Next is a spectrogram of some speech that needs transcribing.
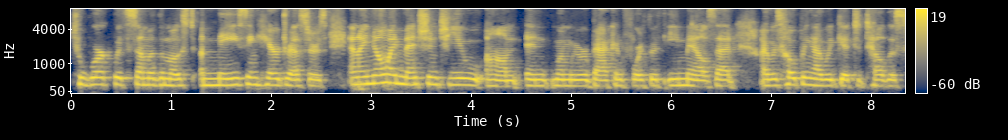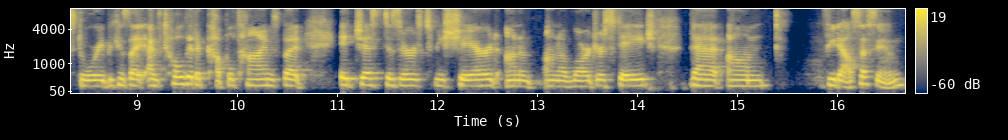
to work with some of the most amazing hairdressers. And I know I mentioned to you um, in when we were back and forth with emails that I was hoping I would get to tell this story because I, have told it a couple times, but it just deserves to be shared on a on a larger stage. That um, Vidal Sassoon,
